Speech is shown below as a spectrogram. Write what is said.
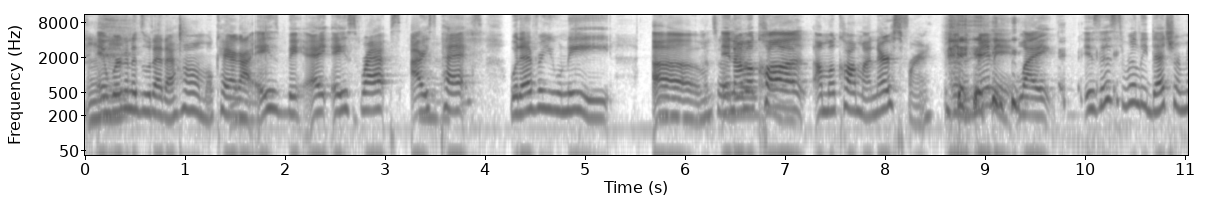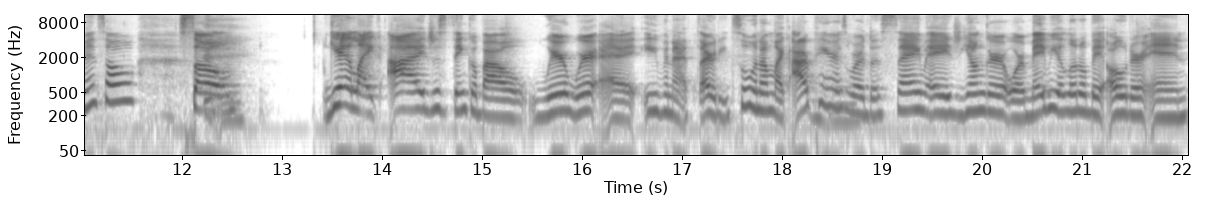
and we're mm-hmm. gonna do that at home. Okay, I got mm-hmm. Ace Ace wraps, ice mm-hmm. packs, whatever you need. Um, and I'm gonna the call I'm gonna call my nurse friend in a minute. like, is this really detrimental? So yeah, like I just think about where we're at, even at 32, and I'm like, our mm-hmm. parents were the same age, younger, or maybe a little bit older, and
